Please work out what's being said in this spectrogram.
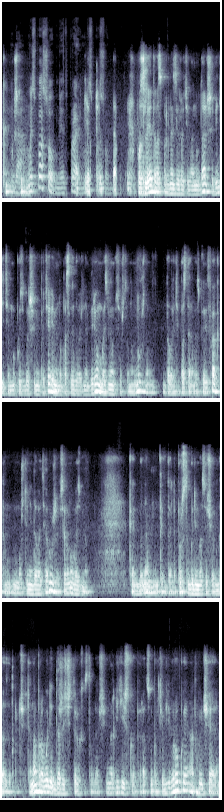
Как, да, мы способны, это правильно, мы способны. Да. После этого спрогнозируйте войну дальше. Видите, мы пусть с большими потерями, но последовательно берем, возьмем все, что нам нужно. Давайте поставим вас перед фактом. Можете не давать оружие, все равно возьмем. Как бы, да, и так далее. Просто будем вас еще от газа отключать. Она проводит даже четырех составляющих. Энергетическую операцию против Европы, отключая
